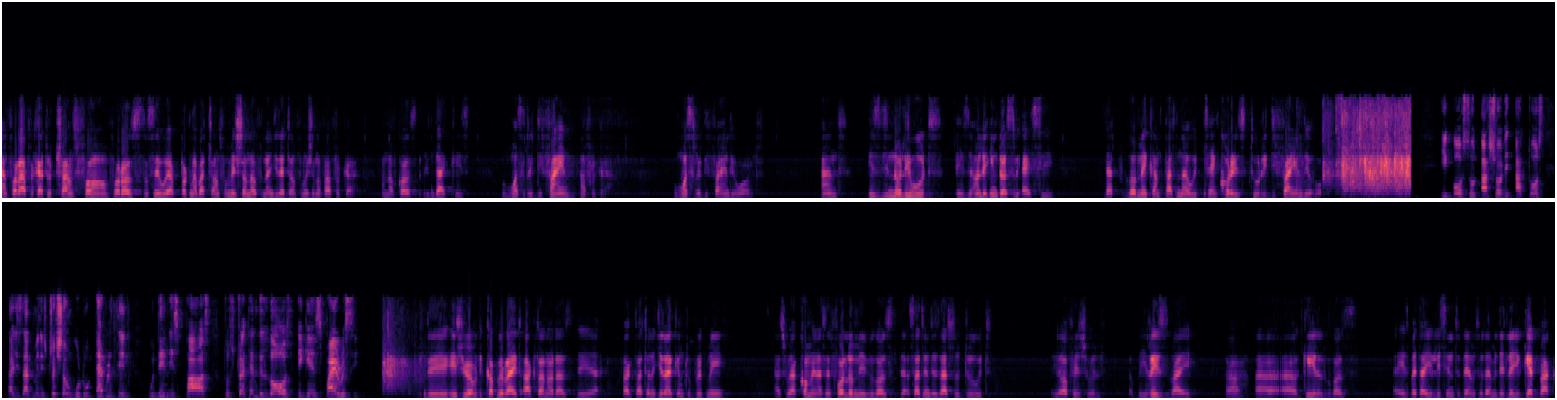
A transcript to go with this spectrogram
And for Africa to transform, for us to say we are talking about transformation of Nigeria, transformation of Africa. And of course, in that case, we must redefine Africa. We must redefine the world. And is the Nollywood is the only industry I see that government can partner with to encourage to redefine the world. He also assured the actors that his administration will do everything within its powers to strengthen the laws against piracy. The issue of the Copyright Act and others, the uh, fact that Attorney General came to brief me as we are coming. I said, follow me because there are certain things that has to do with the office will be raised by uh, our, our guild because it's better you listen to them so that immediately you get back,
